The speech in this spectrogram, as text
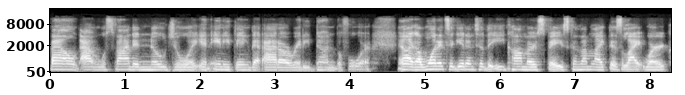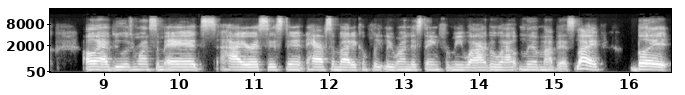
found I was finding no joy in anything that I'd already done before, and like I wanted to get into the e-commerce space because I'm like this light work. All I have to do is run some ads, hire assistant, have somebody completely run this thing for me while I go out and live my best life. But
